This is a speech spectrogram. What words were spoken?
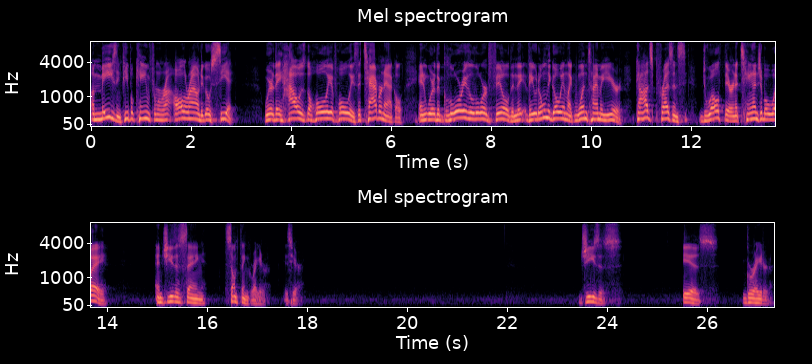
amazing. People came from around, all around to go see it, where they housed the Holy of Holies, the tabernacle, and where the glory of the Lord filled. And they, they would only go in like one time a year. God's presence dwelt there in a tangible way. And Jesus is saying, something greater is here. Jesus is greater.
